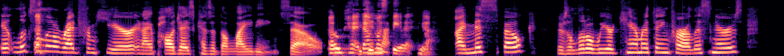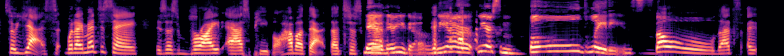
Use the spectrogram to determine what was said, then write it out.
It looks a little red from here, and I apologize because of the lighting. So, okay, that must not, be it. Yeah. I misspoke. There's a little weird camera thing for our listeners. So, yes, what I meant to say is us bright ass people. How about that? That's just yeah. There you go. We are we are some bold ladies. Bold. That's uh,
